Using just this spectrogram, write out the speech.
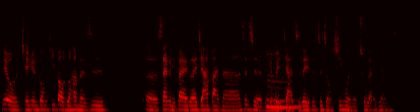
也有前员工踢爆说他们是。呃，三个礼拜都在加班啊，甚至没回家之类的这种新闻也出来，这样子。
